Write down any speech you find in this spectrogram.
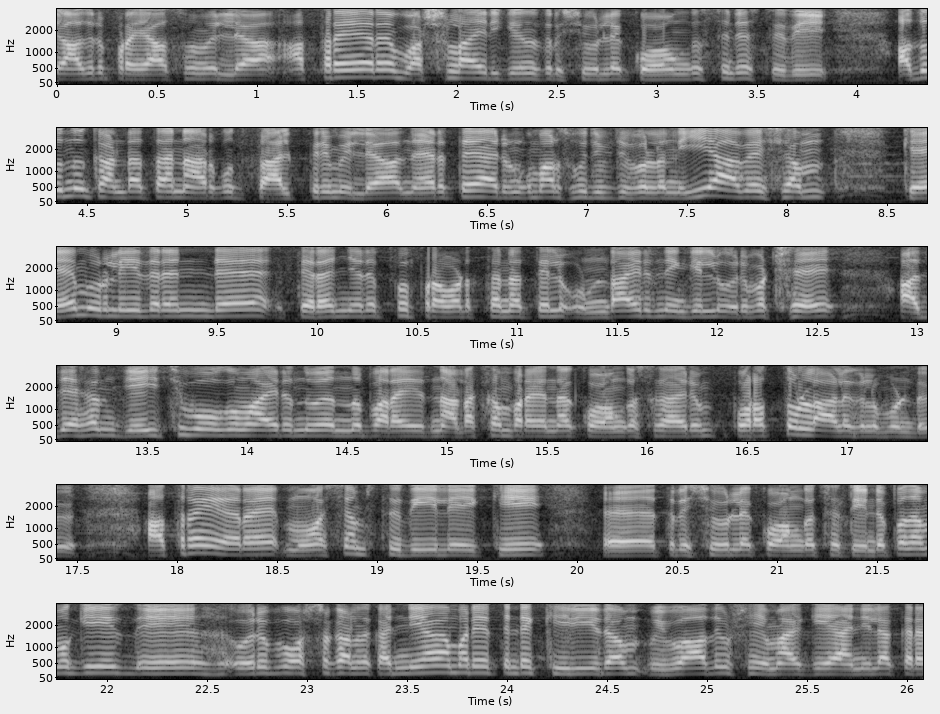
യാതൊരു പ്രയാസവുമില്ല അത്രയേറെ വഷളായിരിക്കുന്ന തൃശ്ശൂരിലെ കോൺഗ്രസിന്റെ സ്ഥിതി അതൊന്നും കണ്ടെത്താൻ ആർക്കും താല്പര്യമില്ല. നേരത്തെ അരുൺകുമാർ സൂചിപ്പിച്ചപ്പോൾ തന്നെ ഈ ആവേശം കെ മുരളീധരന്റെ തിരഞ്ഞെടുപ്പ് പ്രവർത്തനത്തിൽ ഉണ്ടായിരുന്നെങ്കിൽ ഒരുപക്ഷെ അദ്ദേഹം ജയിച്ചു പോകുമായിരുന്നു എന്ന് പറയുന്ന അടക്കം പറയുന്ന കോൺഗ്രസ്സുകാരും പുറത്തുള്ള ആളുകളുമുണ്ട്. അത്രയേറെ മോശം സ്ഥിതിയിലേക്ക് തൃശ്ശൂരിലെ കോൺഗ്രസ് എത്തിയിട്ടുണ്ട്. ഇപ്പോൾ നമുക്ക് ഈ ഒരു പോസ്റ്റർ കാണുന്നത് കന്യാകുമറിയത്തിന്റെ കിരീടം വിവാദ വിഷയമാക്കിയ അനിലക്കര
